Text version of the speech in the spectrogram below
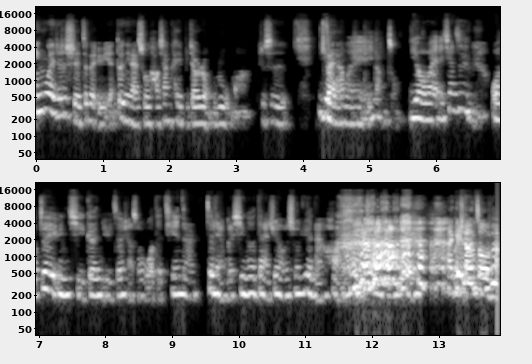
因为就是学这个语言对你来说好像可以比较融入嘛，就是在他们群体当中有诶、欸欸，像是我对云奇跟宇珍想说，我的天呐，这两个新二代居然会说越南话 还可以当中文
